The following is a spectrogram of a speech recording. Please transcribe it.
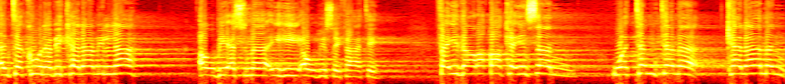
أن تكون بكلام الله أو بأسمائه أو بصفاته. فإذا رقاك إنسان وتمتم كلاما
